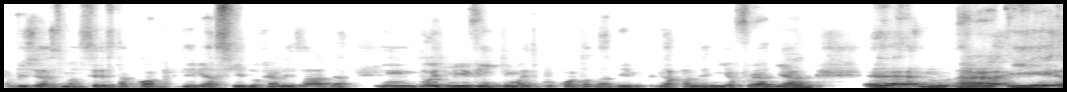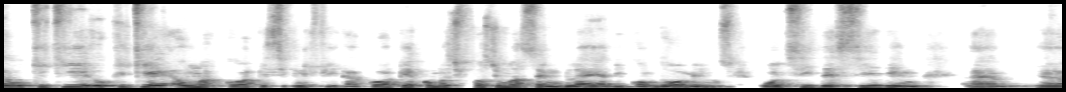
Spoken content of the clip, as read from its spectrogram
a 26ª COP teria sido realizada em 2020, mas por conta da, da pandemia foi adiada. É, e o que, que, o que, que uma COP significa? A COP é como se fosse uma assembleia de condôminos, onde se decidem é, é,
